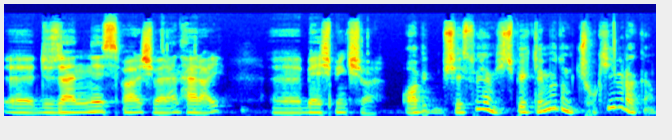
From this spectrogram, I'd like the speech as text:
e, düzenli sipariş veren her ay e, 5000 kişi var. Abi bir şey söyleyeceğim. Hiç beklemiyordum. Çok iyi bir rakam.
